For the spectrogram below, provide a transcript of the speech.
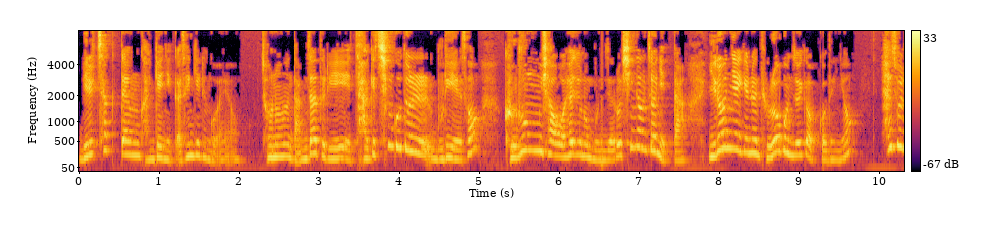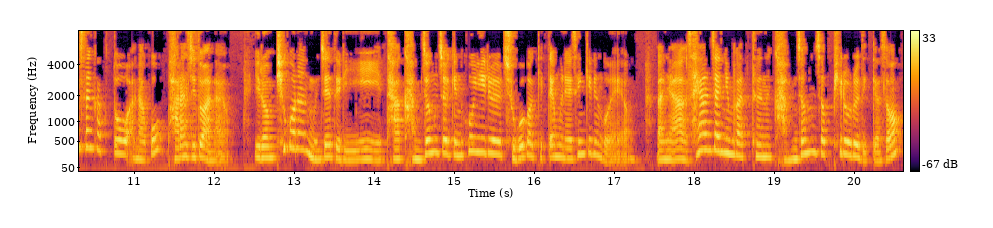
밀착된 관계니까 생기는 거예요. 저는 남자들이 자기 친구들 무리해서 그룸 샤워 해주는 문제로 신경전이 있다. 이런 얘기는 들어본 적이 없거든요. 해줄 생각도 안 하고 바라지도 않아요. 이런 피곤한 문제들이 다 감정적인 호의를 주고받기 때문에 생기는 거예요. 만약 사연자님 같은 감정적 피로를 느껴서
